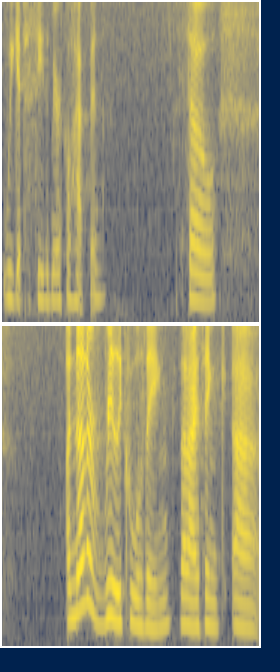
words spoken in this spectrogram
we get to see the miracle happen. So another really cool thing that I think uh,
